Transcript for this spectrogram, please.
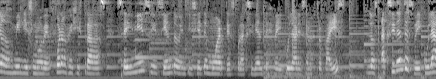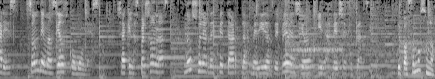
Año 2019 fueron registradas 6.627 muertes por accidentes vehiculares en nuestro país? Los accidentes vehiculares son demasiado comunes, ya que las personas no suelen respetar las medidas de prevención y las leyes de tránsito. Te pasamos unos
